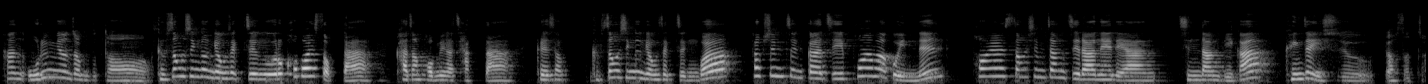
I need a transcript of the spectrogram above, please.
한 5, 6년 전부터 급성심근경색증으로 커버할 수 없다. 가장 범위가 작다. 그래서 급성심근경색증과 협심증까지 포함하고 있는 허혈성 심장질환에 대한 진단비가 굉장히 이슈였었죠.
